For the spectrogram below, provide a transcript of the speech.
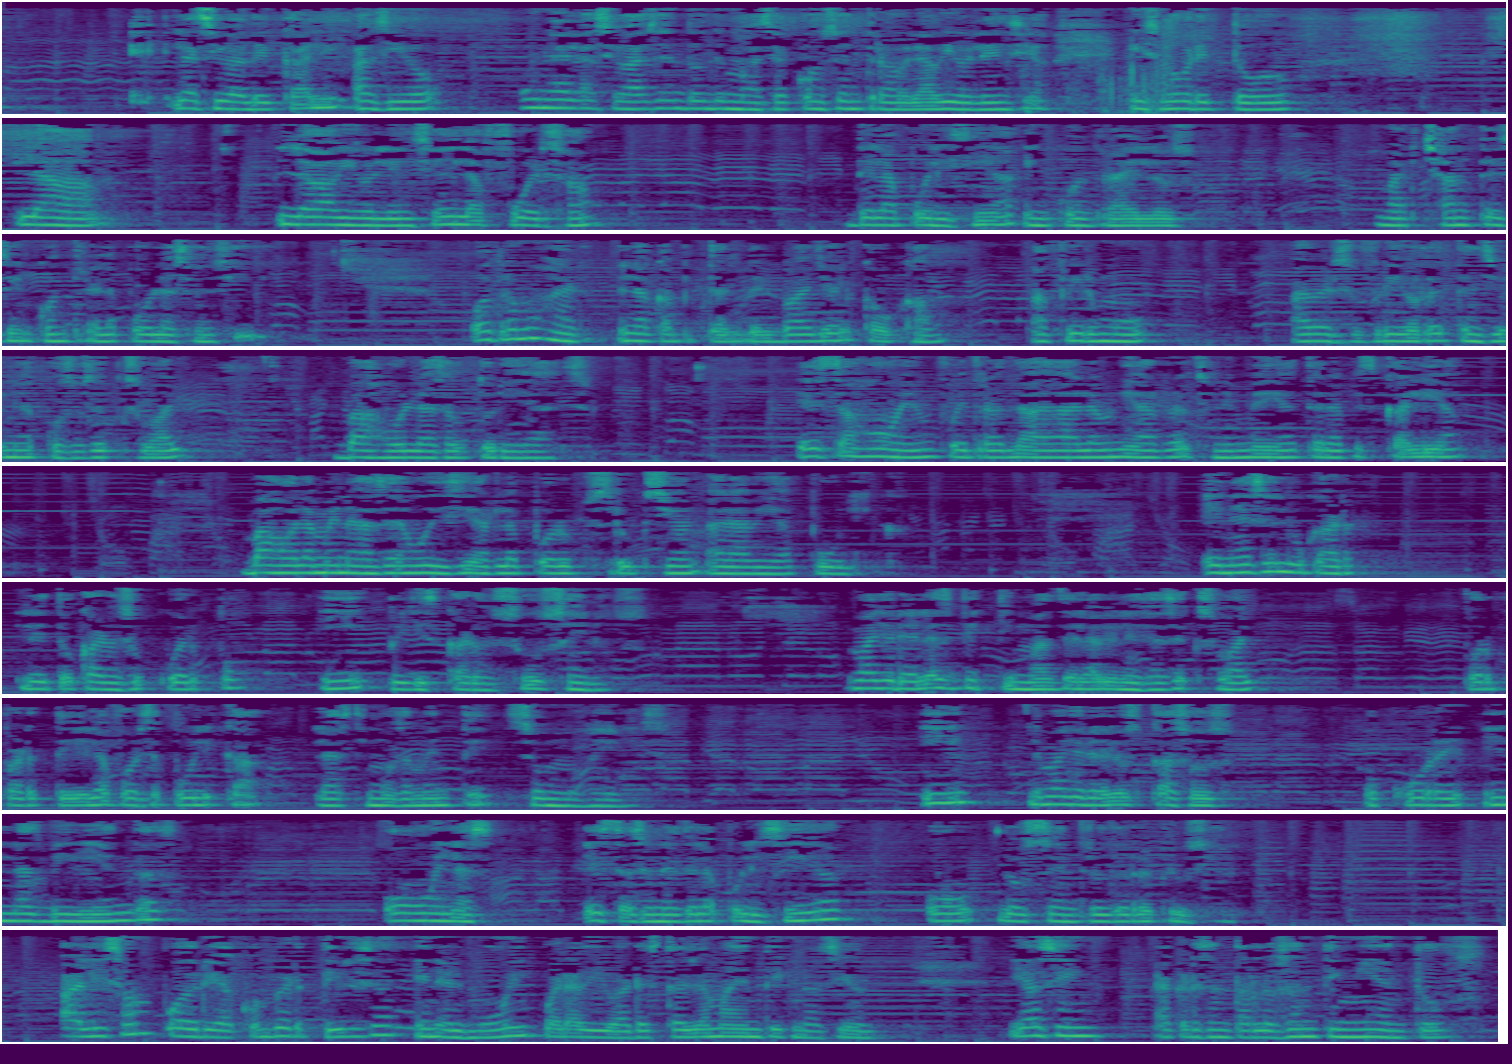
la ciudad de Cali ha sido una de las ciudades en donde más se ha concentrado la violencia y sobre todo la, la violencia y la fuerza de la policía en contra de los marchantes, en contra de la población civil. Otra mujer en la capital del Valle del Cauca afirmó haber sufrido retención y acoso sexual bajo las autoridades. Esta joven fue trasladada a la unidad de reacción inmediata de la Fiscalía bajo la amenaza de judiciarla por obstrucción a la vía pública. En ese lugar le tocaron su cuerpo y pellizcaron sus senos. La mayoría de las víctimas de la violencia sexual por parte de la fuerza pública, lastimosamente, son mujeres. Y la mayoría de los casos ocurren en las viviendas o en las estaciones de la policía o los centros de reclusión. Allison podría convertirse en el móvil para avivar esta llama de indignación y así acrecentar los sentimientos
